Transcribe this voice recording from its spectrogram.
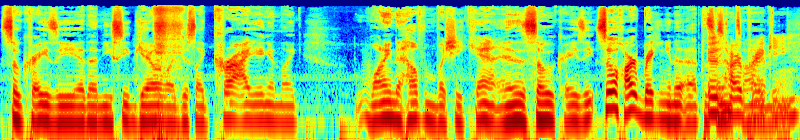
so crazy. And then you see Gail like just like crying and like wanting to help him but she can't. And it's so crazy. So heartbreaking in- at the it was same time. heartbreaking.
